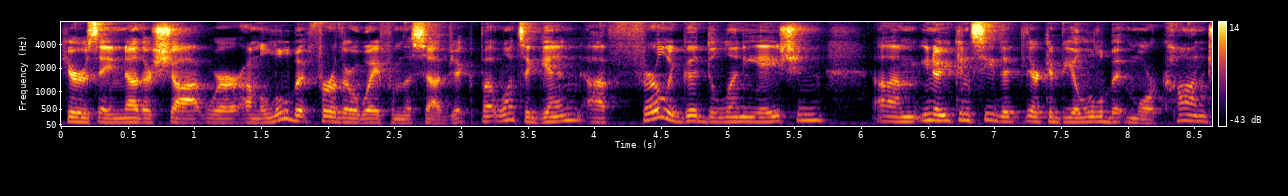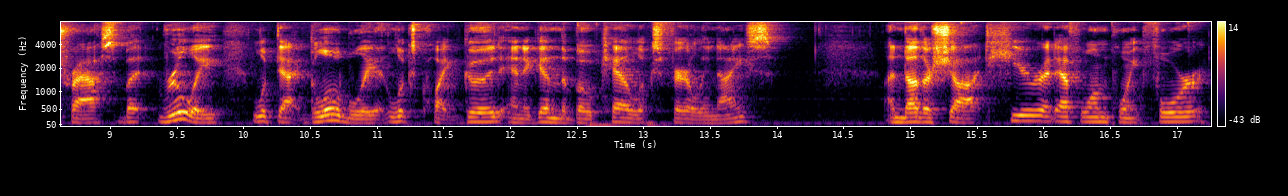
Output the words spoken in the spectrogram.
Here's another shot where I'm a little bit further away from the subject, but once again, a fairly good delineation. Um, you know, you can see that there could be a little bit more contrast, but really, looked at globally, it looks quite good. And again, the bokeh looks fairly nice. Another shot here at f1.4.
